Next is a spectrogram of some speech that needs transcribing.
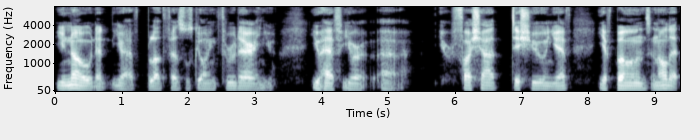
You know that you have blood vessels going through there and you you have your uh, your fascia tissue and you have you have bones and all that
